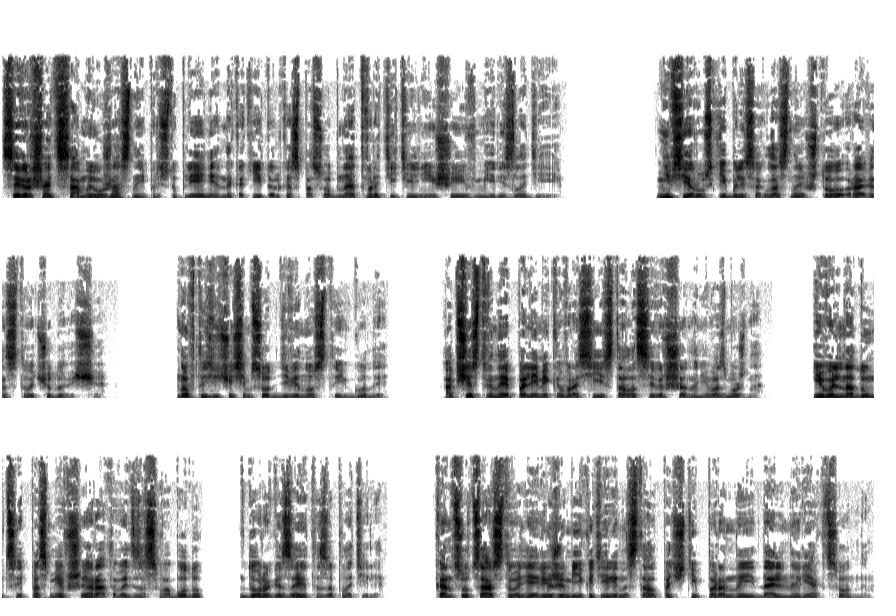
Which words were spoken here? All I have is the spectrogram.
совершать самые ужасные преступления, на какие только способны отвратительнейшие в мире злодеи. Не все русские были согласны, что равенство – чудовище. Но в 1790-е годы общественная полемика в России стала совершенно невозможна, и вольнодумцы, посмевшие ратовать за свободу, дорого за это заплатили. К концу царствования режим Екатерины стал почти параноидально реакционным.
